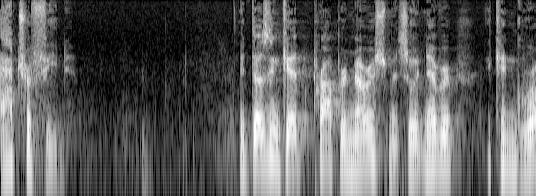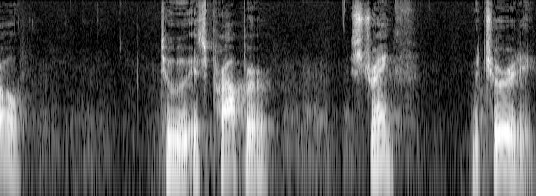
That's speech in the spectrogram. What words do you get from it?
atrophied. It doesn't get proper nourishment, so it never it can grow to its proper strength, maturity,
